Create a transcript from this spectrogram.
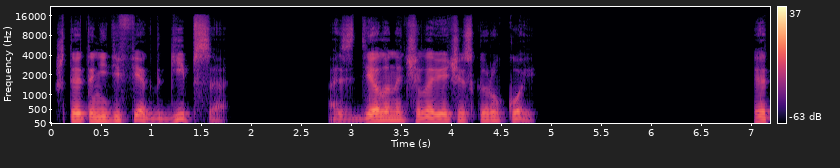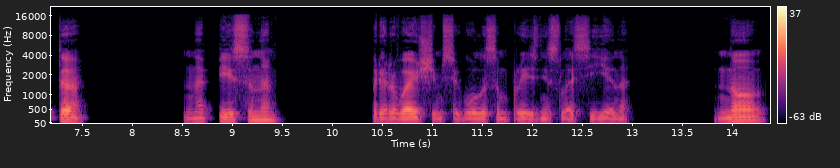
что это не дефект гипса, а сделано человеческой рукой. Это написано прерывающимся голосом произнесла Сиена. Но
